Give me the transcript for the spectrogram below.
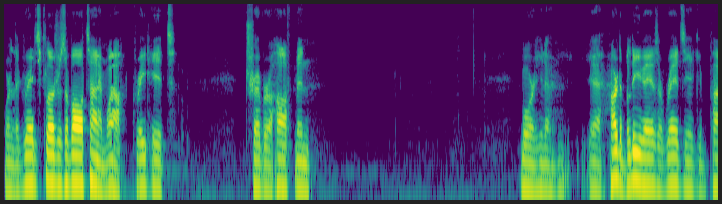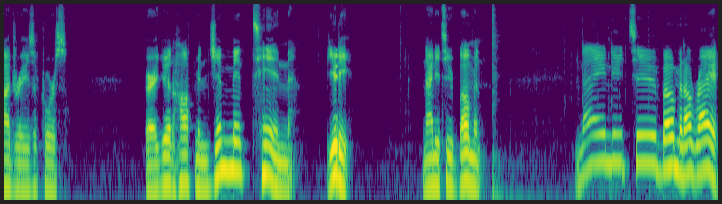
One of the greatest closers of all time. Wow, great hit. Trevor Hoffman. More, you know, yeah, hard to believe as a Reds and Padres, of course. Very good. Hoffman, Gem Mint 10. Beauty. 92 Bowman. 92 Bowman. All right.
